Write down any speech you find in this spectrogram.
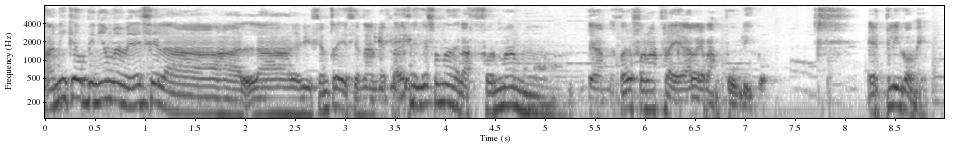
a mí, ¿qué opinión me merece la, la edición tradicional? Me parece que es una de las formas, de las mejores formas para llegar al gran público. Explícame.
